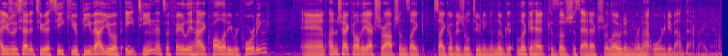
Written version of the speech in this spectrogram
I usually set it to a CQP value of 18. That's a fairly high quality recording. And uncheck all the extra options like psycho visual tuning and look, look ahead because those just add extra load and we're not worried about that right now.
